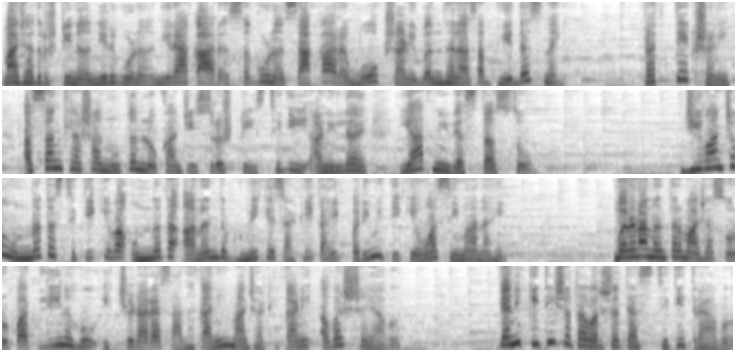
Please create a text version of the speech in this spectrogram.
माझ्या दृष्टीनं निर्गुण निराकार सगुण साकार मोक्ष आणि बंधन असा भेदच नाही. प्रत्येक क्षणी असंख्य अशा नूतन लोकांची सृष्टी स्थिती आणि लय यात मी व्यस्त असतो. जीवांच्या उन्नत स्थिती किंवा उन्नत आनंद भूमिकेसाठी काही परिमिती किंवा सीमा नाही. मरणानंतर माझ्या स्वरूपात लीन होऊ इच्छिणाऱ्या साधकांनी माझ्या ठिकाणी अवश्य यावं. त्यांनी किती शतवर्ष त्या स्थितीत राहावं?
